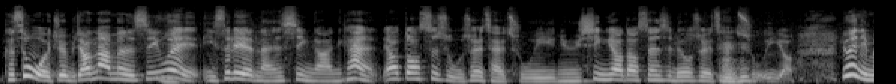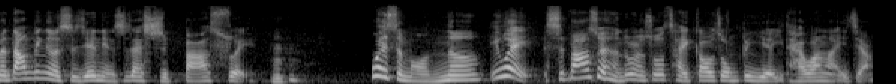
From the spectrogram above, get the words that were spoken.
可是我觉得比较纳闷的是，因为以色列的男性啊，你看要到四十五岁才除役，女性要到三十六岁才除役哦。因为你们当兵的时间点是在十八岁，为什么呢？因为十八岁很多人说才高中毕业，以台湾来讲，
